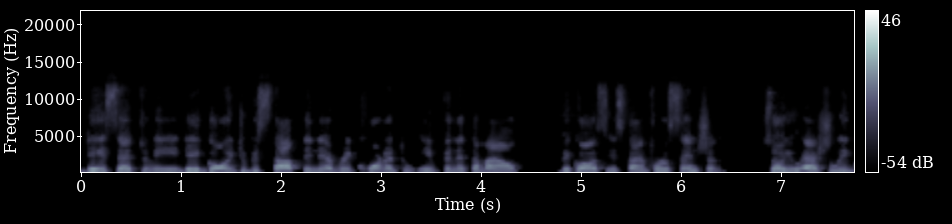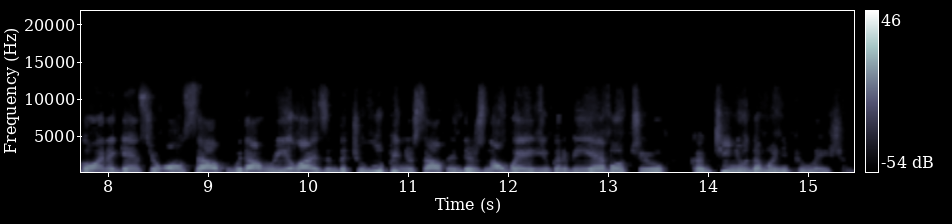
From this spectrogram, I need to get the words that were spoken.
they said to me they're going to be stopped in every corner to infinite amount because it's time for ascension. So you're actually going against your own self without realizing that you're looping yourself and there's no way you're going to be able to continue the manipulation.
